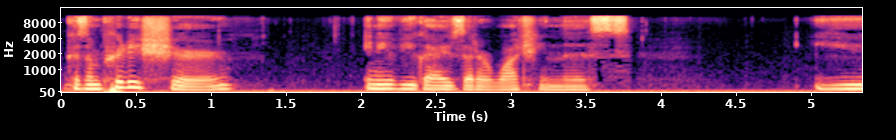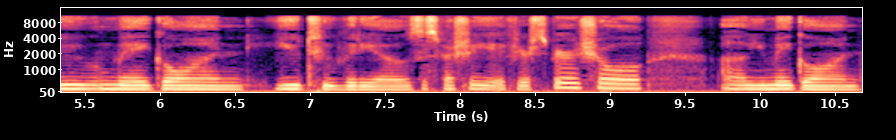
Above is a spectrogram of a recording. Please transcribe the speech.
Because I'm pretty sure any of you guys that are watching this you may go on YouTube videos, especially if you're spiritual. Uh, you may go on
